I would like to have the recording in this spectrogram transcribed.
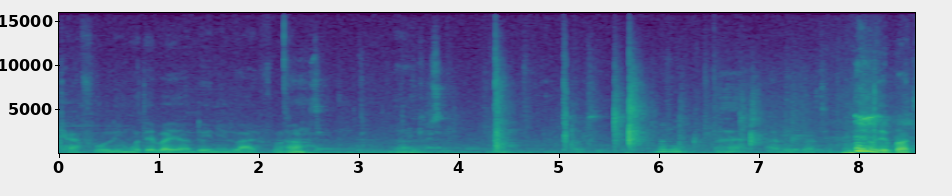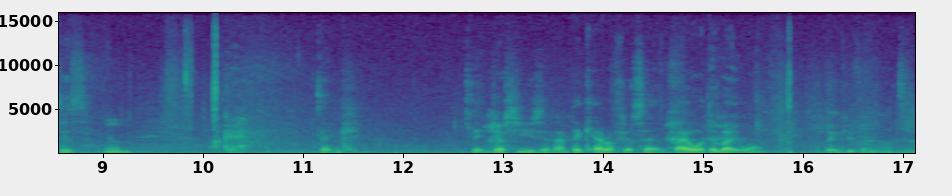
Careful in whatever you are doing in life. Huh? Thank you, sir. Uh, have you brought it? Have you brought it? Mm. Okay. Take. Then just use it and take care of yourself. Buy whatever you want. Thank you very much, sir.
